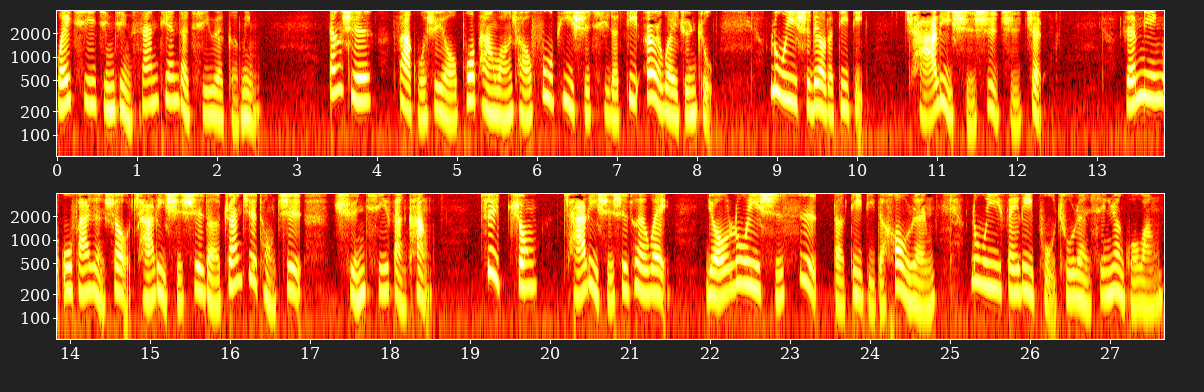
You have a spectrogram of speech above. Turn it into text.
为期仅仅三天的七月革命。当时，法国是由波旁王朝复辟时期的第二位君主路易十六的弟弟查理十世执政。人民无法忍受查理十世的专制统治，群起反抗。最终，查理十世退位，由路易十四的弟弟的后人路易菲利普出任新任国王。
